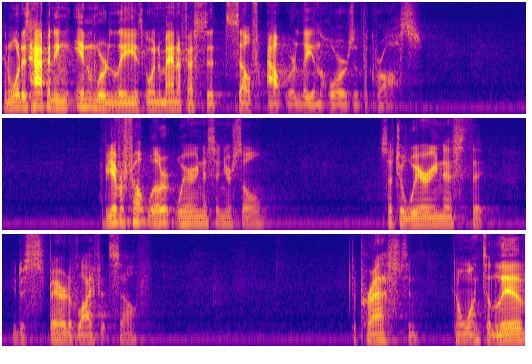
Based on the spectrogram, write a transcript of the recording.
And what is happening inwardly is going to manifest itself outwardly in the horrors of the cross. Have you ever felt weariness in your soul? Such a weariness that you despaired of life itself? Depressed and don't want to live?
